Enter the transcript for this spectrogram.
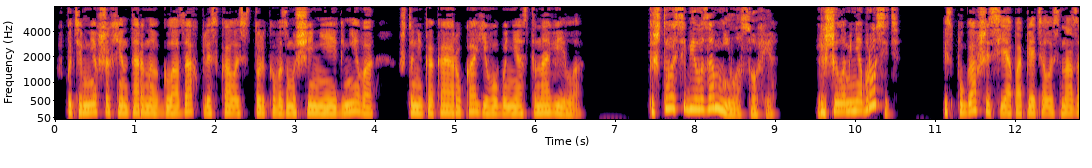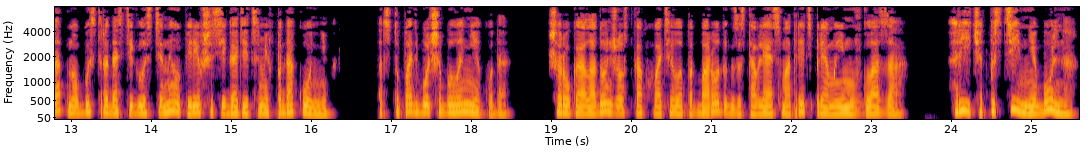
В потемневших янтарных глазах плескалось столько возмущения и гнева, что никакая рука его бы не остановила. «Ты что о себе возомнила, Софья? Решила меня бросить?» Испугавшись, я попятилась назад, но быстро достигла стены, уперевшись ягодицами в подоконник. Отступать больше было некуда. Широкая ладонь жестко обхватила подбородок, заставляя смотреть прямо ему в глаза. «Рич, отпусти, мне больно!»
